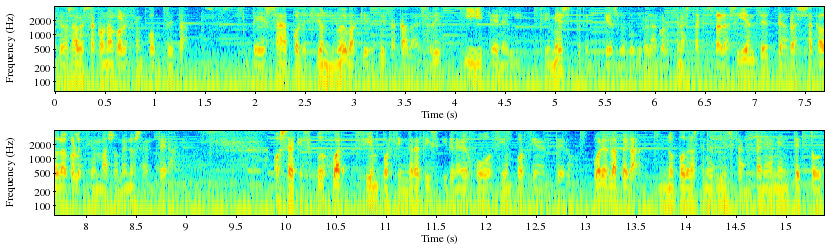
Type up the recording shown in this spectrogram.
te vas a ver sacar una colección completa de esa colección nueva, quiere decir que acaba de salir. Y en el trimestre, que es lo que dura la colección hasta que será la siguiente, te habrás sacado la colección más o menos entera. O sea que se puede jugar 100% gratis y tener el juego 100% entero. ¿Cuál es la pega? No podrás tenerlo instantáneamente todo.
